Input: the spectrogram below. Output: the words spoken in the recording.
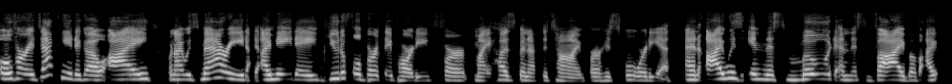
over a decade ago, I, when I was married, I made a beautiful birthday party for my husband at the time for his 40th. And I was in this mode and this vibe of I,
